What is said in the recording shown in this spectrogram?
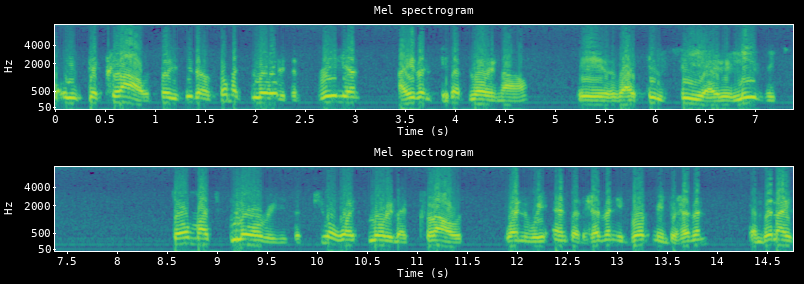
It's the cloud. So you see, there's so much glory. It's brilliant. I even see that glory now. I still see. I relive it so much glory, the pure white glory like cloud. When we entered heaven, he brought me into heaven, and then I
